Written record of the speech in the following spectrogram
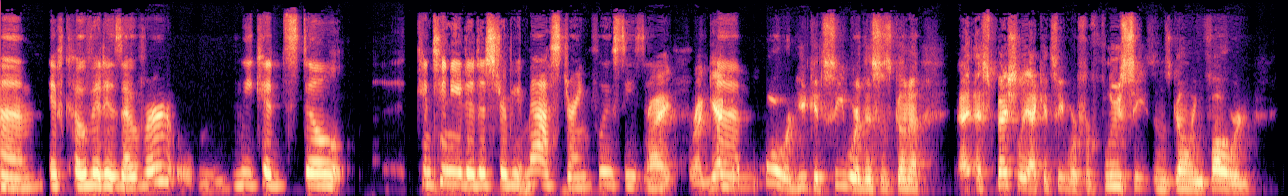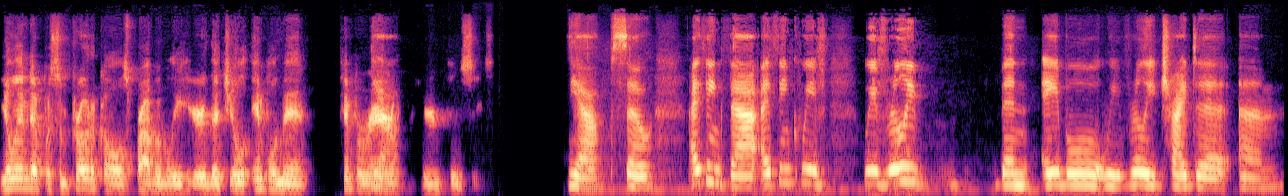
um, if covid is over we could still continue to distribute masks during flu season right right yeah um, forward you could see where this is going to especially i could see where for flu seasons going forward you'll end up with some protocols probably here that you'll implement temporarily yeah. during flu season yeah so i think that i think we've we've really been able we've really tried to um,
